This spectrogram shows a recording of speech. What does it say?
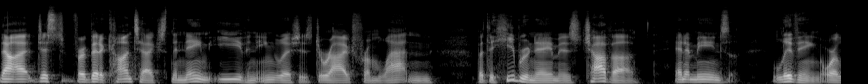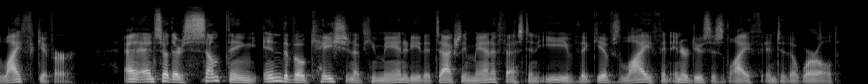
Now, uh, just for a bit of context, the name Eve in English is derived from Latin, but the Hebrew name is Chava, and it means living or life giver. And, and so there's something in the vocation of humanity that's actually manifest in Eve that gives life and introduces life into the world.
